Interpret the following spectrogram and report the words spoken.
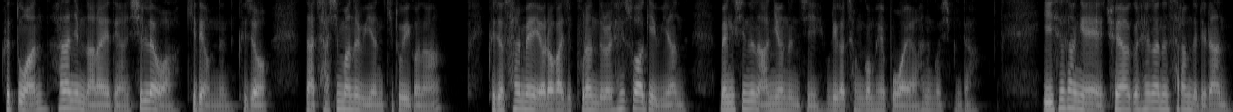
그 또한 하나님 나라에 대한 신뢰와 기대 없는 그저 나 자신만을 위한 기도이거나 그저 삶의 여러 가지 불안들을 해소하기 위한 맹신은 아니었는지 우리가 점검해 보아야 하는 것입니다. 이 세상에 죄악을 행하는 사람들이란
